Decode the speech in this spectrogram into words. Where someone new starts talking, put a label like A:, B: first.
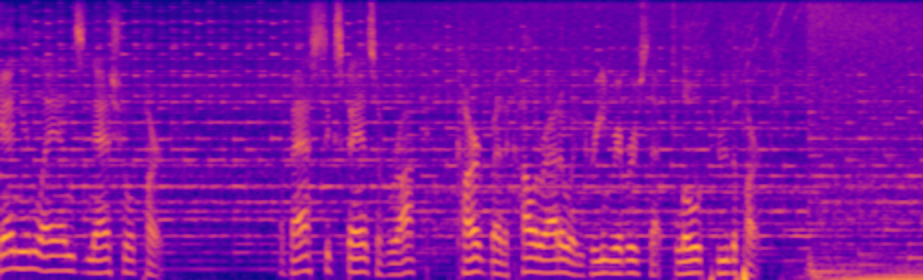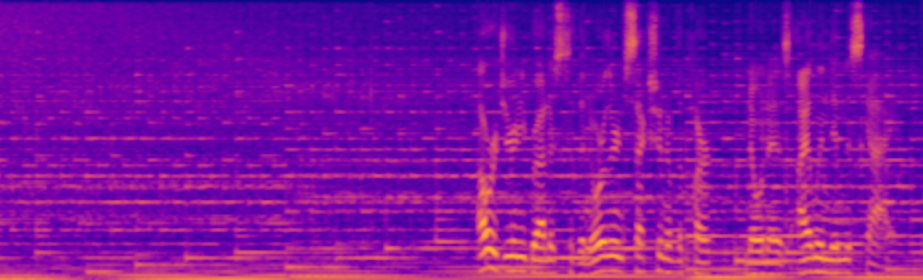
A: Canyonlands National Park, a vast expanse of rock carved by the Colorado and Green Rivers that flow through the park. Our journey brought us to the northern section of the park known as Island in the Sky.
